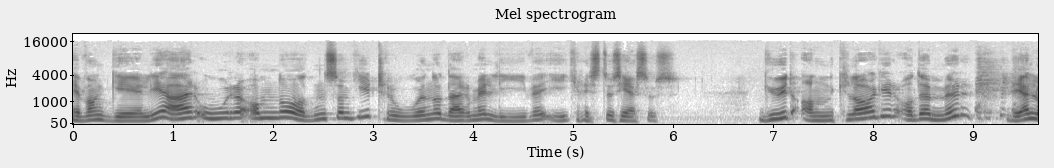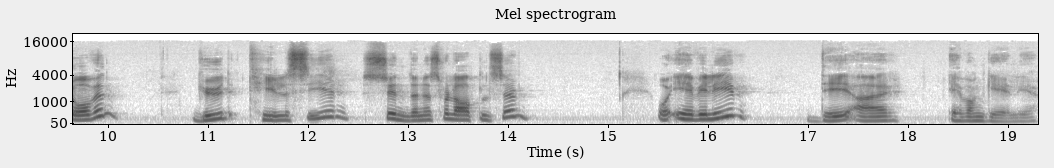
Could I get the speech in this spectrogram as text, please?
Evangeliet er ordet om nåden som gir troen og dermed livet i Kristus Jesus. Gud anklager og dømmer, det er loven. Gud tilsier syndernes forlatelse. Og evig liv, det er evangeliet.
